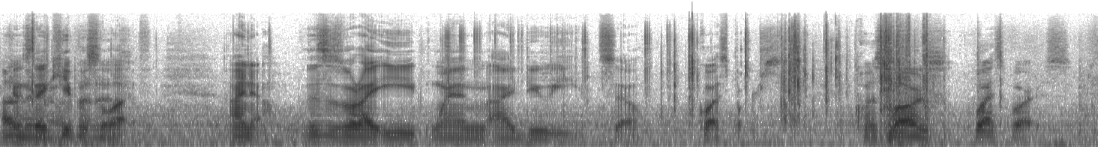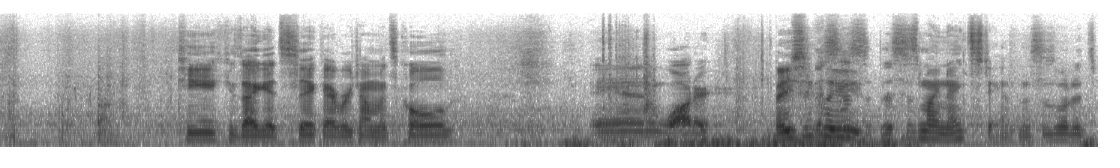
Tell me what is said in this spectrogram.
because they keep us that is. alive. I know this is what I eat when I do eat. So Quest bars, Quest bars. Quest bars. Tea because I get sick every time it's cold, and water. Basically, This is this is my nightstand. This is what it's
